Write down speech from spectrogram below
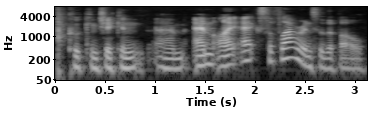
cooking chicken. Um, M-I-X, the flour into the bowl.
